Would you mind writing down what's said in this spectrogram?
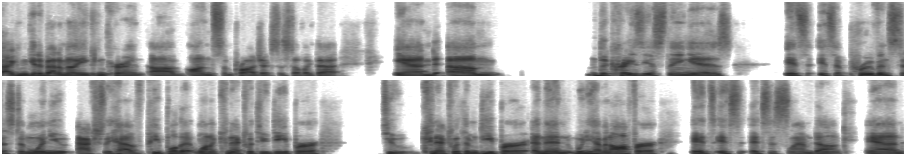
I can get about a million concurrent uh, on some projects and stuff like that. And um, the craziest thing is, it's it's a proven system when you actually have people that want to connect with you deeper to connect with them deeper and then when you have an offer it's it's it's a slam dunk and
